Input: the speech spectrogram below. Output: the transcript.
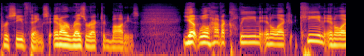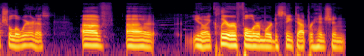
perceive things in our resurrected bodies yet we'll have a clean intellect, keen intellectual awareness of, uh, you know, a clearer, fuller, more distinct apprehension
